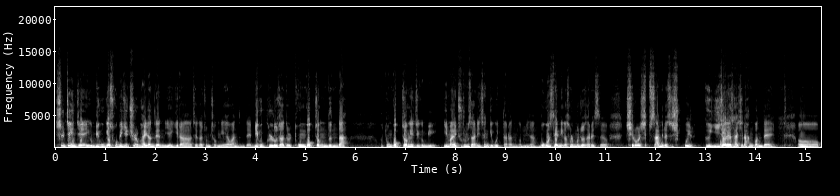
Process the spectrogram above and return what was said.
실제 이제 미국의 소비 지출 관련된 얘기라 제가 좀 정리해 왔는데 미국 근로자들 돈 걱정 는다. 돈 걱정에 지금 미- 이마에 주름살이 생기고 있다라는 겁니다. 모건 스탠리가 설문조사를 했어요. 7월 13일에서 19일 그 이전에 사실 한 건데 어,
